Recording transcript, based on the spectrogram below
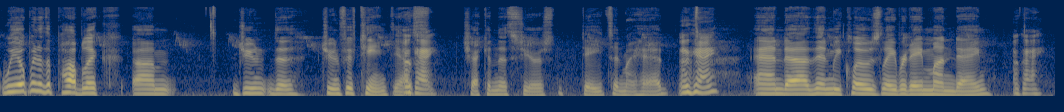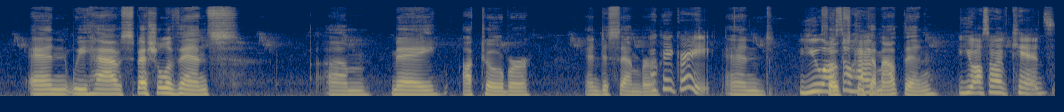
We open to the public um, June the June 15th. Yes. Okay. Checking this year's dates in my head. Okay. And uh, then we close Labor Day Monday. Okay. And we have special events um, May, October, and December. Okay, great. And you folks also can have, come out then. You also have kids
